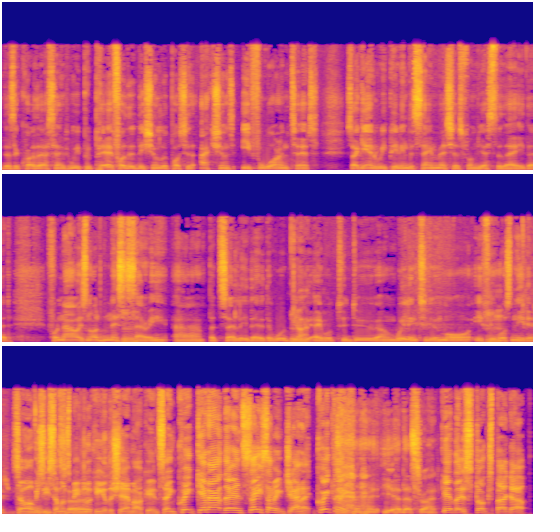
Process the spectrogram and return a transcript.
there's a quote there saying, "We prepare for the additional deposit actions if warranted. So again, repeating the same message from yesterday that for now is not necessary, mm. uh, but certainly they, they would be right. able to do and willing to do more if mm. it was needed. So obviously um, someone's so, been looking at the share market and saying, quick, get out there and say something, Janet, quickly. yeah, that's right. Get those stocks back up.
